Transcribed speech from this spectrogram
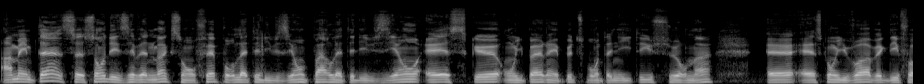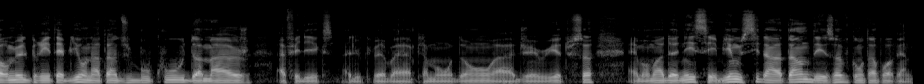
En même temps, ce sont des événements qui sont faits pour la télévision, par la télévision. Est-ce qu'on y perd un peu de spontanéité? Sûrement. Euh, Est-ce qu'on y va avec des formules préétablies? On a entendu beaucoup d'hommages à Félix, à Luc à Plamondon, à Jerry, à tout ça. À un moment donné, c'est bien aussi d'entendre des œuvres contemporaines.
